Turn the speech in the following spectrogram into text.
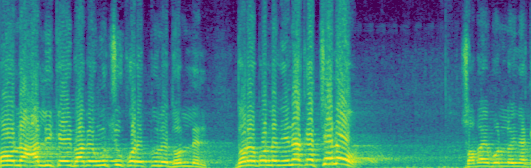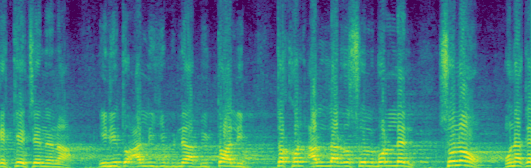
মৌলা আলীকে এইভাবে উঁচু করে তুলে ধরলেন। ধরে বললেন, এনাকে চেনো? সবাই বলল, এনাকে কে চেনে না? ইনি তো আলী ইবনে তালিব। তখন আল্লাহ রসুল বললেন, শোনো, ওনাকে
